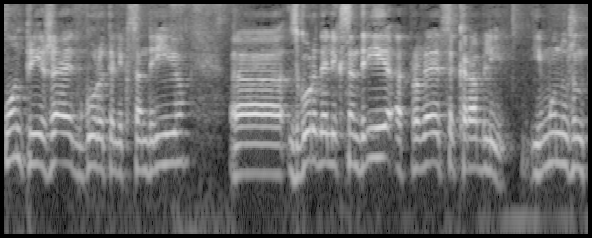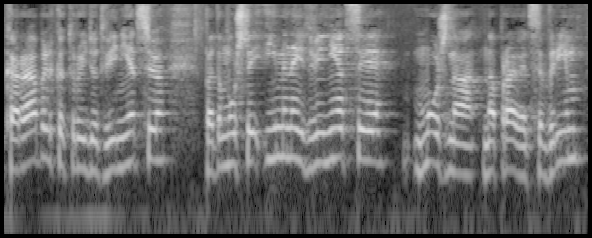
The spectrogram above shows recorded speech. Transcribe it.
Он приезжает в город Александрию, э, с города Александрии отправляются корабли. Ему нужен корабль, который идет в Венецию, потому что именно из Венеции можно направиться в Рим.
